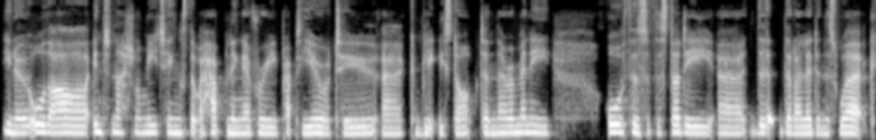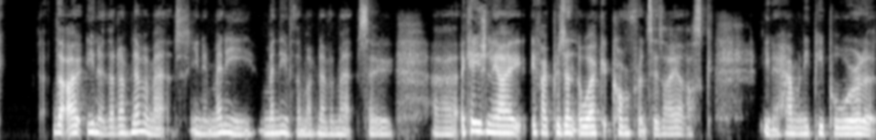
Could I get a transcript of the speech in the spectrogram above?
you know all our international meetings that were happening every perhaps year or two uh, completely stopped. And there are many authors of the study uh, that, that I led in this work that I, you know, that I've never met, you know, many, many of them I've never met. So, uh, occasionally I, if I present the work at conferences, I ask, you know, how many people were,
